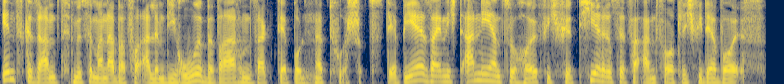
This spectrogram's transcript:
Insgesamt müsse man aber vor allem die Ruhe bewahren, sagt der Bund Naturschutz. Der Bär sei nicht annähernd so häufig für Tierrisse verantwortlich wie der Wolf.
